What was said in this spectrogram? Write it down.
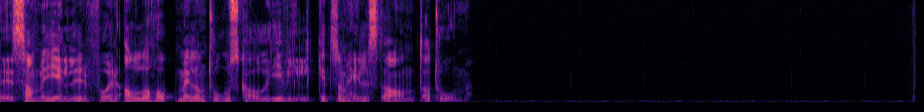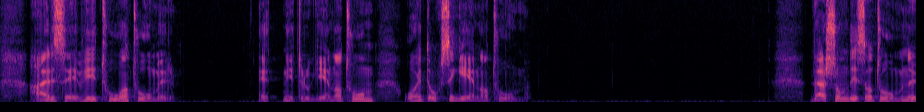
Det samme gjelder for alle hopp mellom to skall i hvilket som helst annet atom. Her ser vi to atomer, et nitrogenatom og et oksygenatom. Dersom disse atomene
